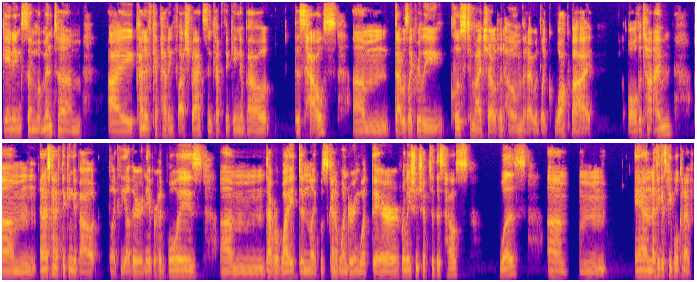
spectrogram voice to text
gaining some momentum, I kind of kept having flashbacks and kept thinking about this house um, that was like really close to my childhood home that I would like walk by all the time. Um, and I was kind of thinking about like the other neighborhood boys um, that were white and like was kind of wondering what their relationship to this house was. Um, and I think as people kind of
